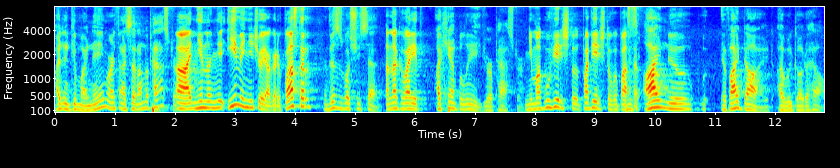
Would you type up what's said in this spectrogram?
I didn't give my name or anything. I said, "I'm a pastor." А, не, на- не- имя, ничего. Я говорю, пастор. And this is what she said. Она говорит, I can't believe you're a pastor. не могу верить, что, поверить, что вы пастор. Because I knew if I died, I would go to hell.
